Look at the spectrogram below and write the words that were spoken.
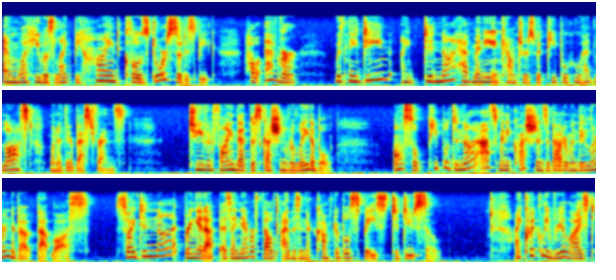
and what he was like behind closed doors, so to speak. However, with Nadine, I did not have many encounters with people who had lost one of their best friends to even find that discussion relatable. Also, people did not ask many questions about her when they learned about that loss. So I did not bring it up as I never felt I was in a comfortable space to do so. I quickly realized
